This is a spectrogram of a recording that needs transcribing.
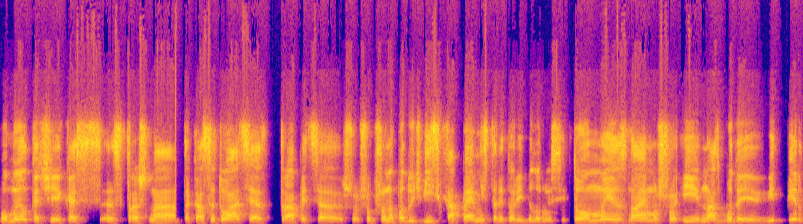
помилка чи якась е, страшна така ситуація трапиться, що щоб що нападуть війська певні з території Білорусі, то ми знаємо, що і в нас буде відпір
